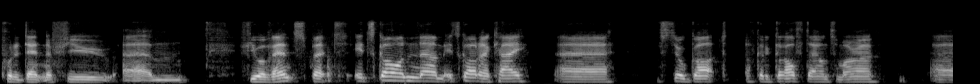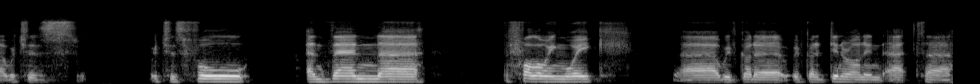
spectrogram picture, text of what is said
put a dent in a few um, few events, but it's gone um, it's gone okay. Uh, I've still got I've got a golf day on tomorrow, uh, which is which is full, and then uh, the following week uh, we've got a we've got a dinner on in at uh,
